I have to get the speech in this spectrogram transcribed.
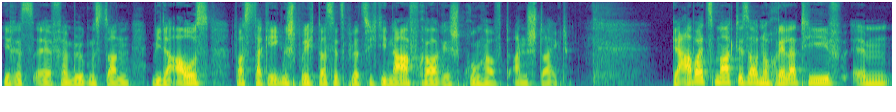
ihres äh, Vermögens dann wieder aus, was dagegen spricht, dass jetzt plötzlich die Nachfrage sprunghaft ansteigt. Der Arbeitsmarkt ist auch noch relativ ähm,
